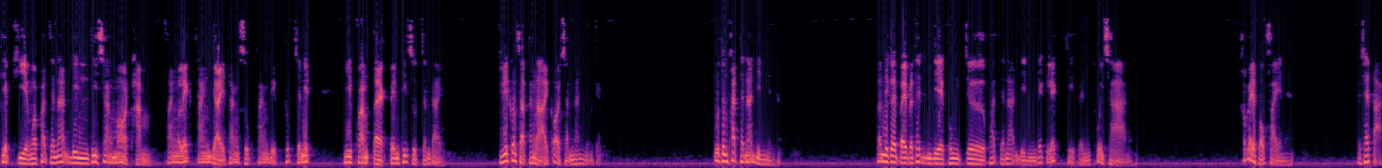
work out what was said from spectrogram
เทียบเคียงว่าภาชนะดินที่ช่างหม้อทำทั้งเล็กทั้งใหญ่ทั้งสุกทั้งดิบทุกชนิด มีความแตกเป็นที่สุดสันใด ชีวิตของสัตว์ทั้งหลายก็ฉันนั้นเหมือนกัน พูดถึงพัฒนาดินเนี่ยนะท่านที่เคยไปประเทศอินเดียคงเจอภาชนะดินเล็ก ๆ ที่เป็นถ้วยชานะ เขาไม่ได้เผาไฟนะไม่ใช้ตาก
